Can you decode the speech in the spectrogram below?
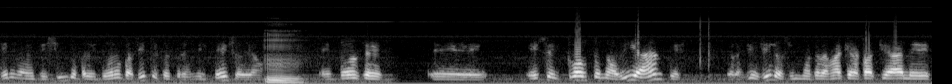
N95 para intubar a un paciente está tres mil pesos, digamos. Mm. Entonces, eh, ese costo no había antes, por así decirlo, sin montar las máscaras faciales,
